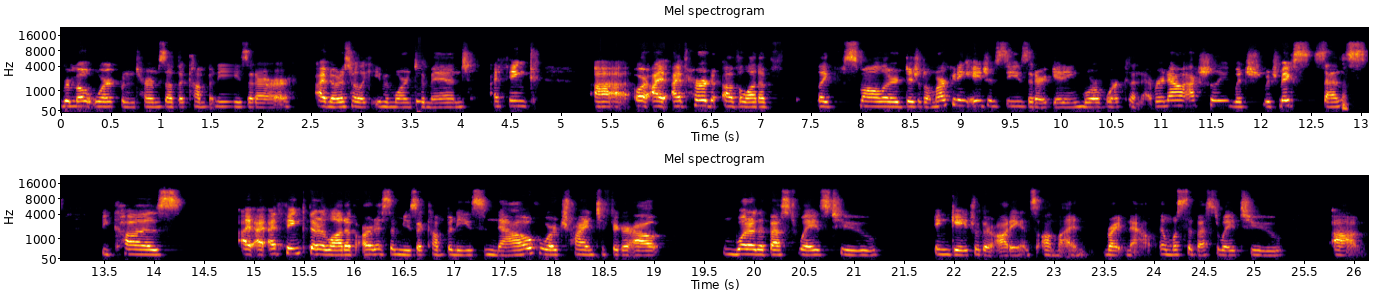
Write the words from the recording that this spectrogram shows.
remote work, but in terms of the companies that are, I've noticed are like even more in demand. I think, uh, or I, I've heard of a lot of like smaller digital marketing agencies that are getting more work than ever now, actually, which which makes sense because I, I think there are a lot of artists and music companies now who are trying to figure out what are the best ways to engage with their audience online right now, and what's the best way to um,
